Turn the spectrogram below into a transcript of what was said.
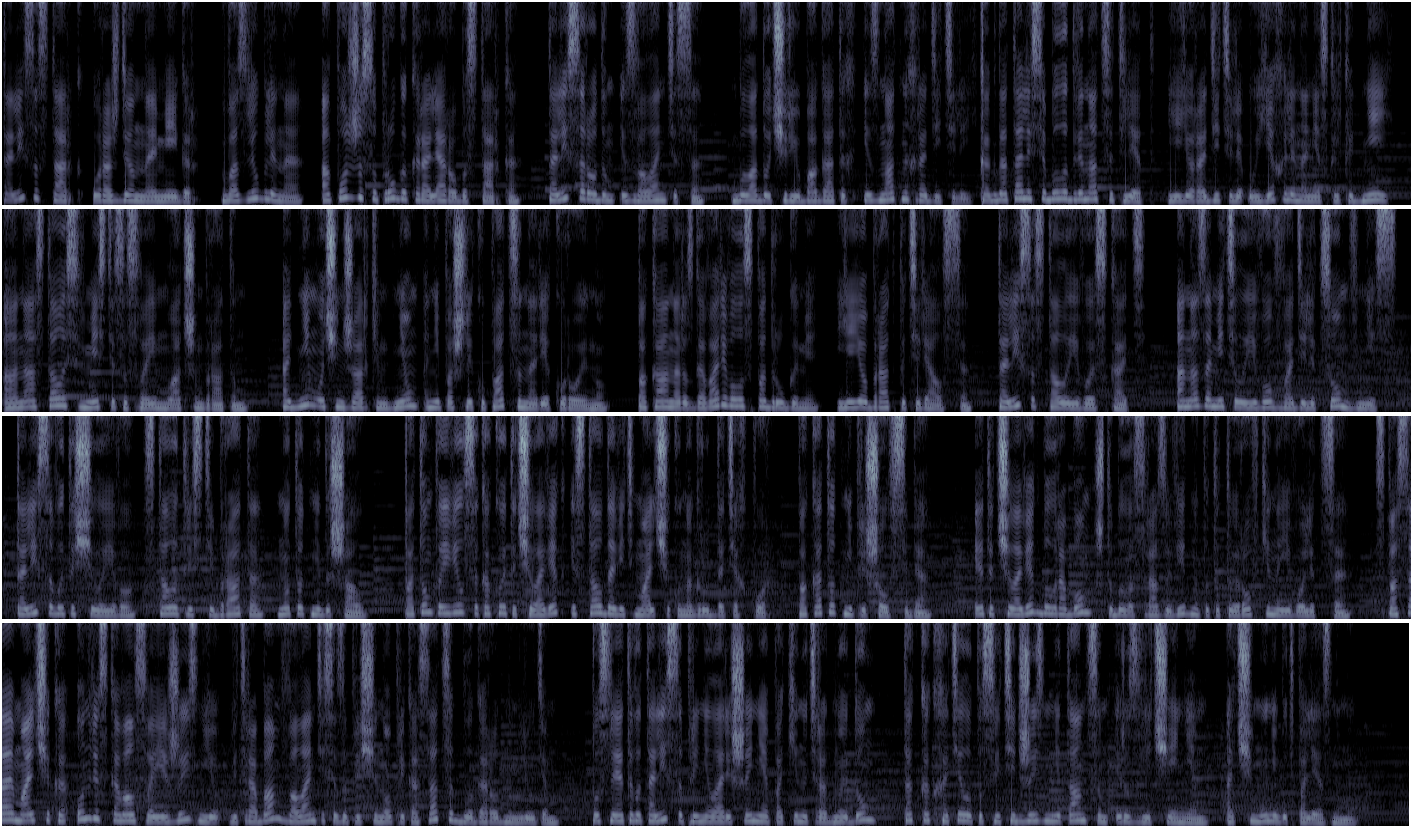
Талиса Старк, урожденная Мейгар, возлюбленная, а позже супруга короля Роба Старка. Талиса родом из Валантиса, была дочерью богатых и знатных родителей. Когда Талисе было 12 лет, ее родители уехали на несколько дней, а она осталась вместе со своим младшим братом. Одним очень жарким днем они пошли купаться на реку Роину. Пока она разговаривала с подругами, ее брат потерялся. Талиса стала его искать. Она заметила его в воде лицом вниз. Талиса вытащила его, стала трясти брата, но тот не дышал. Потом появился какой-то человек и стал давить мальчику на грудь до тех пор, пока тот не пришел в себя. Этот человек был рабом, что было сразу видно по татуировке на его лице. Спасая мальчика, он рисковал своей жизнью, ведь рабам в Валантисе запрещено прикасаться к благородным людям. После этого Талиса приняла решение покинуть родной дом, так как хотела посвятить жизнь не танцам и развлечениям, а чему-нибудь полезному.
